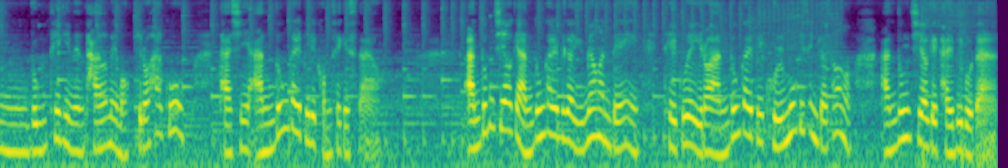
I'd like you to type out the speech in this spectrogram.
음, 뭉튀기는 다음에 먹기로 하고 다시 안동갈비를 검색했어요. 안동 지역의 안동갈비가 유명한데 대구에 이런 안동갈비 골목이 생겨서 안동 지역의 갈비보다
